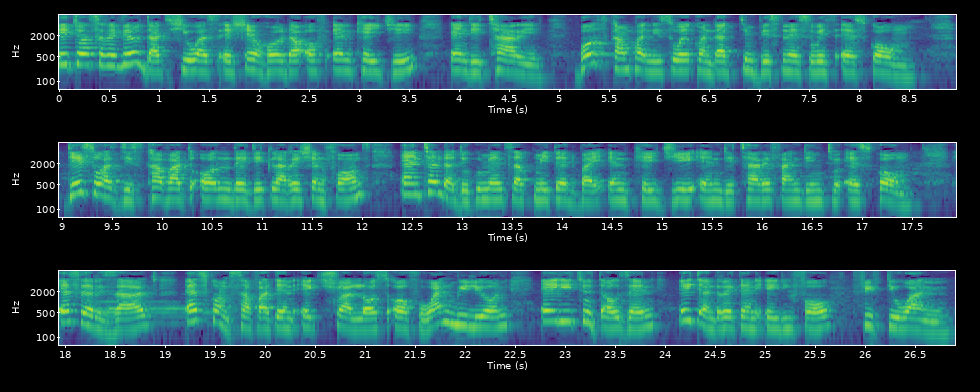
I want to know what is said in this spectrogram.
It was revealed that she was a shareholder of NKG and Itari. Both companies were conducting business with Eskom. This was discovered on the declaration forms and tender documents submitted by NKG and Itari funding to Eskom. As a result, Eskom suffered an actual loss of 1,082,884.51.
